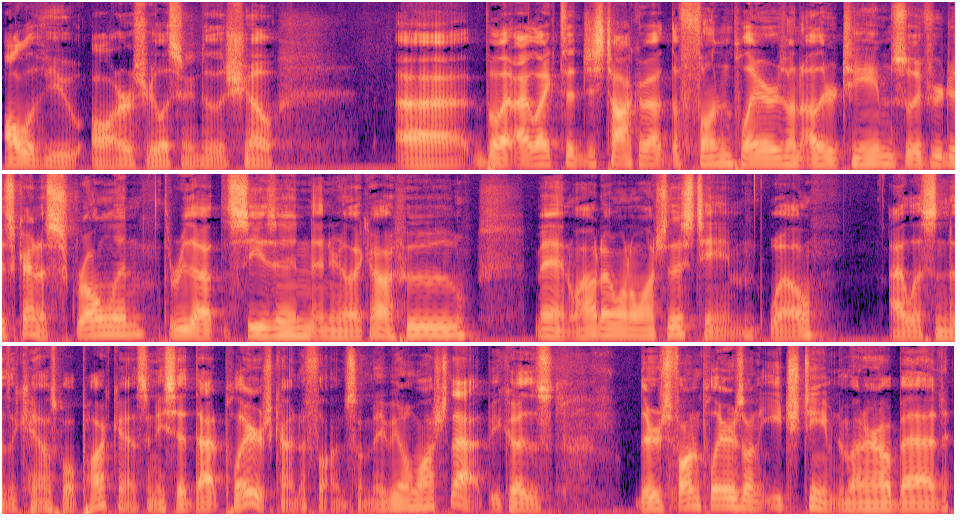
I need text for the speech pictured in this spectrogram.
all of you are if you're listening to the show. Uh, but I like to just talk about the fun players on other teams. So if you're just kind of scrolling throughout the season and you're like, oh, who, man, why would I want to watch this team? Well, I listened to the Chaos Ball podcast and he said that player's kind of fun. So maybe I'll watch that because there's fun players on each team, no matter how bad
